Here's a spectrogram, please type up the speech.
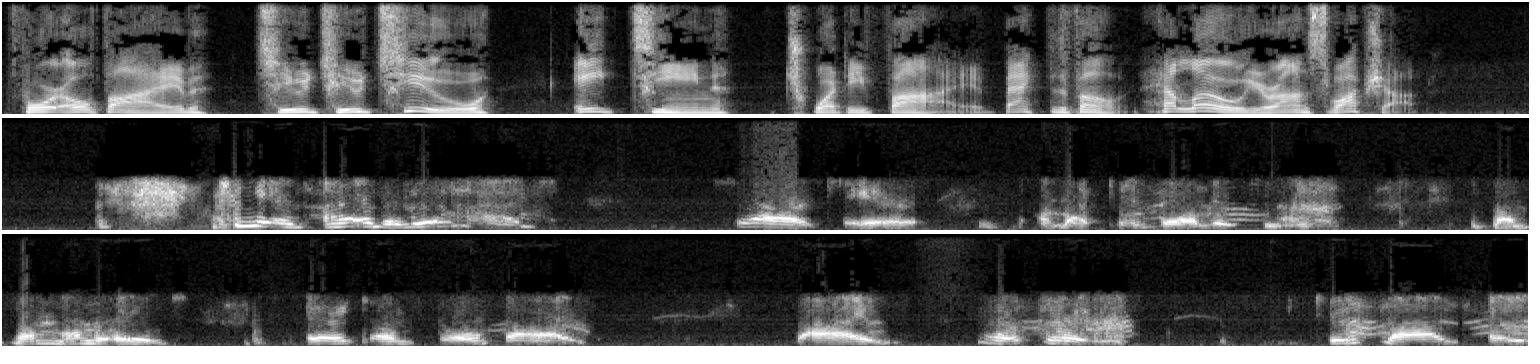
405 222 18 25. Back to the phone. Hello, you're on Swap Shop. Yes, I have a real nice flower care. I'm about to tell this. My phone number is area code four five five four three two five eight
